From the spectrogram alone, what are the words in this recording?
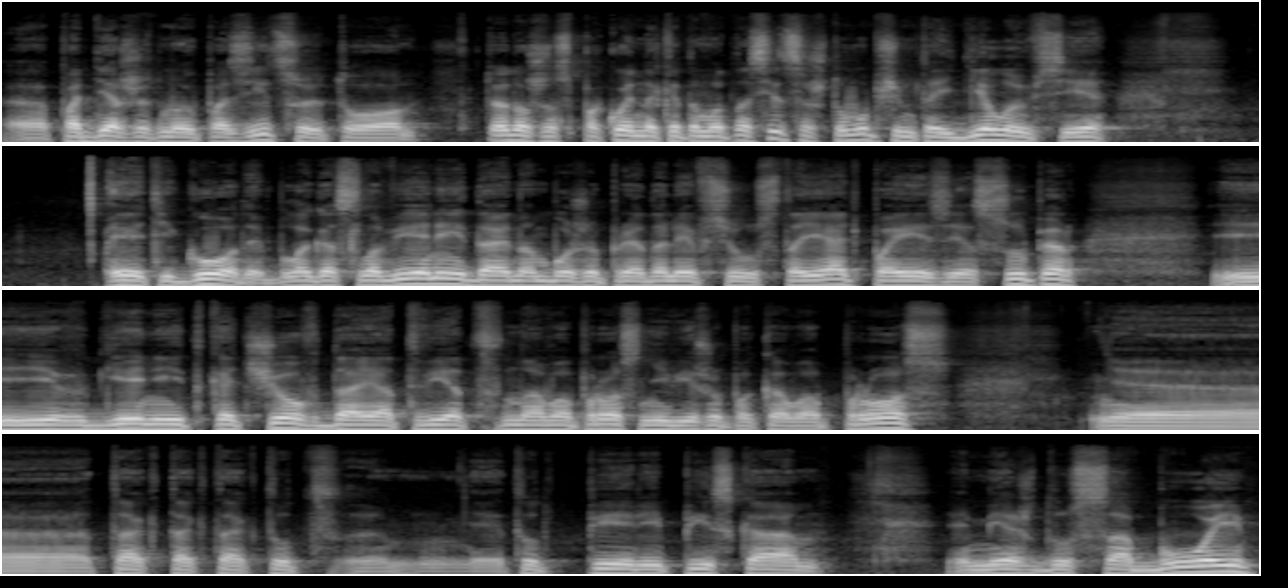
э, поддержит мою позицию, то, то я должен спокойно к этому относиться, что, в общем-то, и делаю все эти годы. Благословений, дай нам, Боже, преодолев все устоять. Поэзия супер. И Евгений Ткачев, дай ответ на вопрос, не вижу пока вопрос. Э, так, так, так, тут, э, тут переписка между собой.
